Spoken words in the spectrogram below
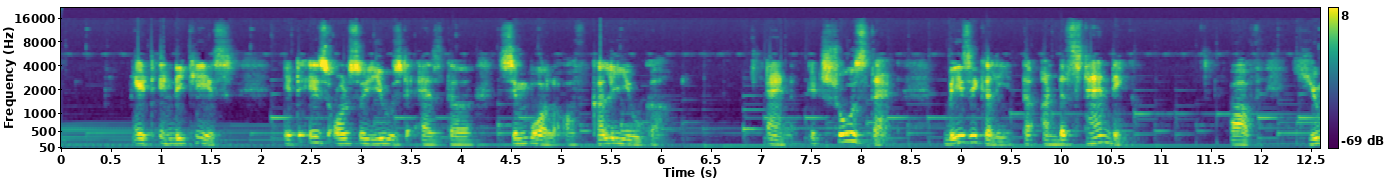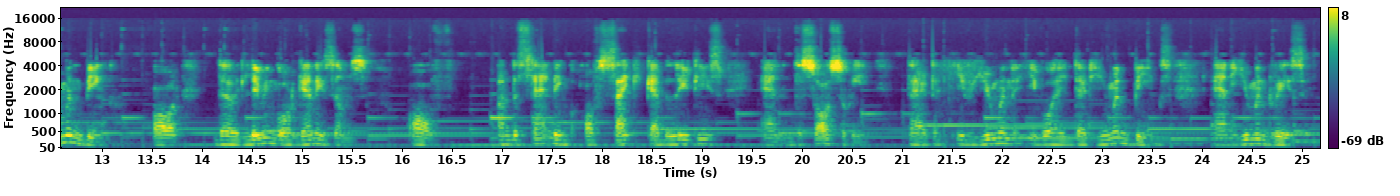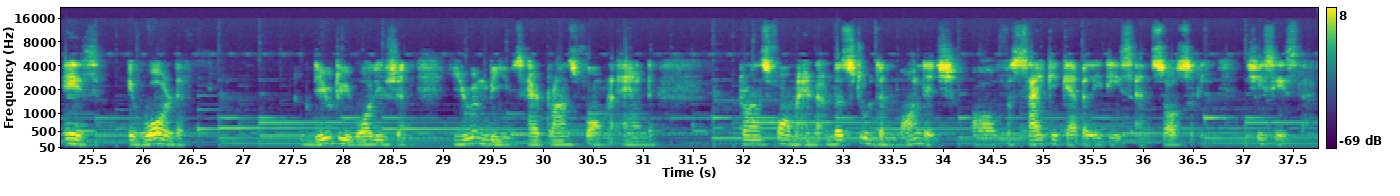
it indicates it is also used as the symbol of kali yuga and it shows that basically the understanding of human being or the living organisms of understanding of psychic abilities and the sorcery that if human that human beings and human race is evolved due to evolution human beings have transformed and transformed and understood the knowledge of psychic abilities and sorcery. She says that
